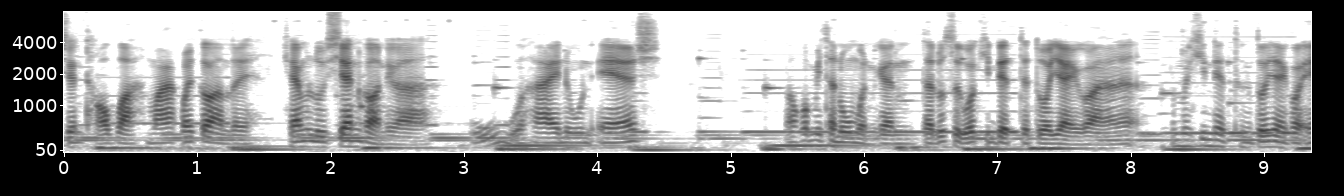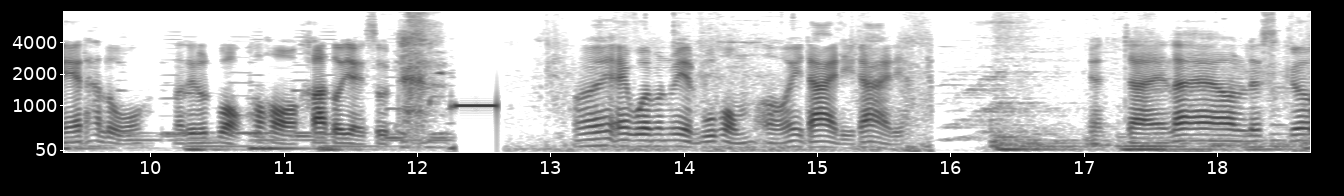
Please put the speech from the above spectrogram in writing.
เชียนท็อปว่ะมาร์กไว้ก่อนเลยแชมป์ลูเชียนก่อนดีกว่าอู้ไฮนูนเอชเราก็มีธนูเหมือนกัน แต่รู้สึกว่าคินเด็ดจะตัวใหญ่กว่านะทำไมคินเด็ดถึงตัวใหญ่กว่าเอสฮัลโหลเราจะรุดบอกพ่อหอค่าตัวใหญ่สุด เฮ้ย ไอเวิร์นมันเวทบูผมเอ้ย ได้ดิได้ดิเปลี่ยนใจแล้ว let's go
